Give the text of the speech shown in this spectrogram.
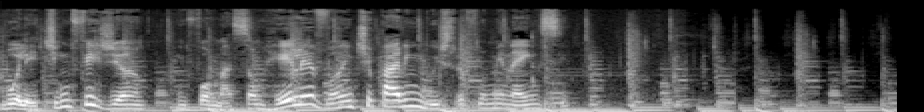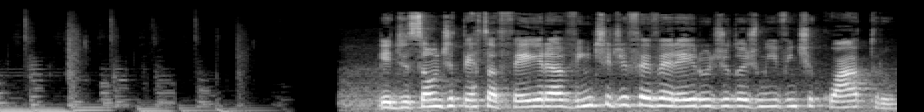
Boletim Firjan, informação relevante para a indústria fluminense. Edição de terça-feira, 20 de fevereiro de 2024.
